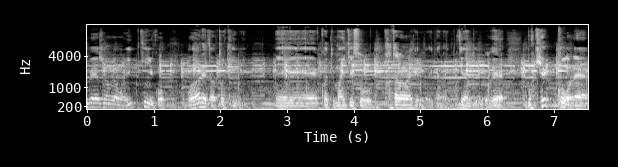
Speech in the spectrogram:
チベーションがもう一気にこう折られた時に、えーこうやってマイティーソーを語らなければいけないいけないということでもう結構ね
